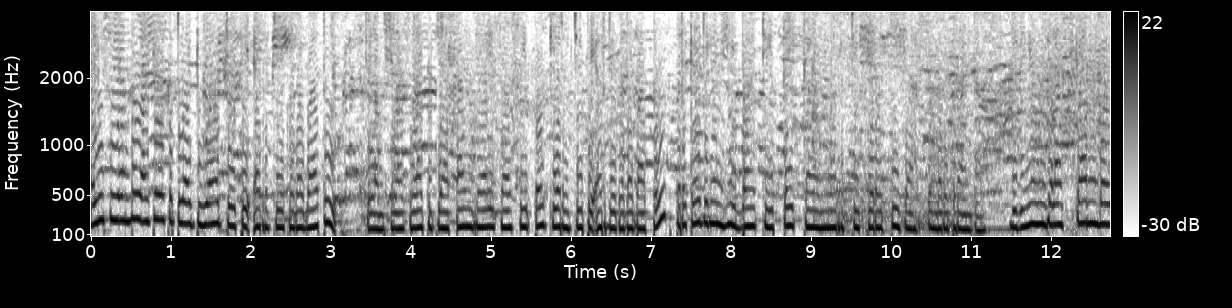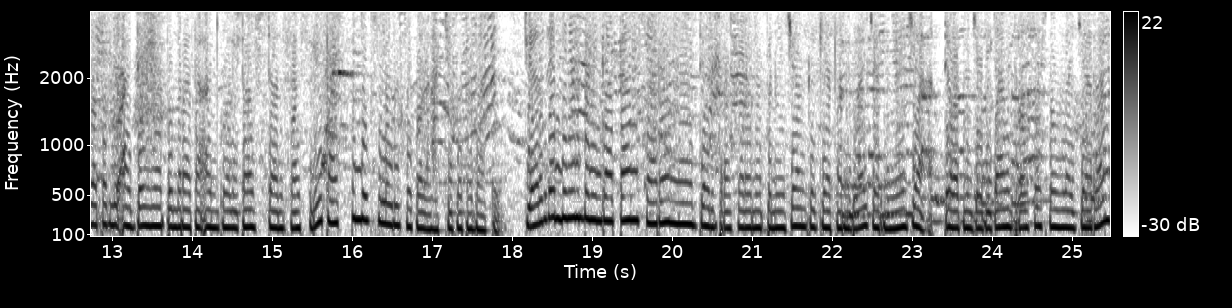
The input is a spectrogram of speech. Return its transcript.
Heli Suyanto Wakil Ketua 2 DPRD Kota Batu dalam sela-sela kegiatan realisasi Pokir DPRD Kota Batu terkait dengan hibah di TK Merdipuro 3 Sumber Berantas. Dirinya menjelaskan bahwa perlu adanya pemerataan kualitas dan fasilitas untuk seluruh sekolah di Kota Batu. Diharapkan dengan peningkatan sarana dan prasarana penunjang kegiatan belajar mengajar dapat menjadikan proses pembelajaran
